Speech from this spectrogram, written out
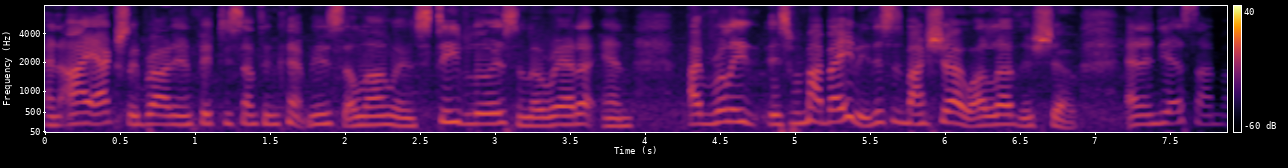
And I actually brought in 50 something companies along with Steve Lewis and Loretta. And I really, it's my baby. This is my show. I love this show. And yes, I'm.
